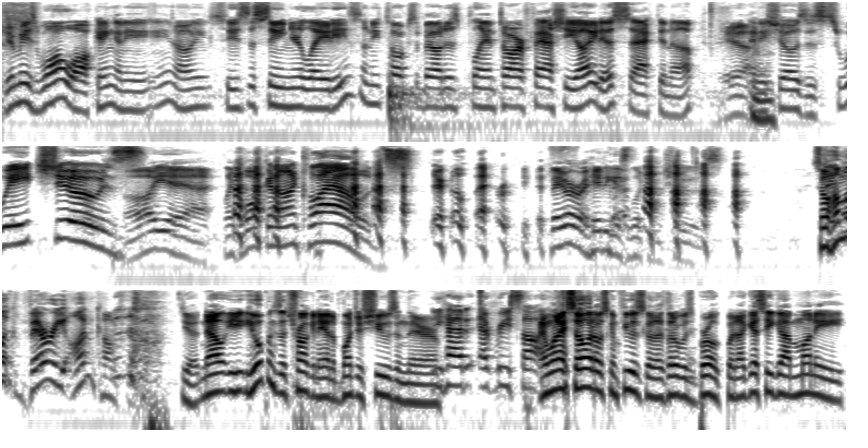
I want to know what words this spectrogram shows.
Jimmy's wall walking, and he, you know, he sees the senior ladies, and he talks about his plantar fasciitis acting up, Yeah. and he mm-hmm. shows his sweet shoes. Oh yeah, like walking on clouds. They're hilarious. They are hideous looking shoes. So They how look much? very uncomfortable. Yeah. Now he, he opens the trunk and he had a bunch of shoes in there. He had every size. And when I saw it, I was confused because I thought it was broke. But I guess he got money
